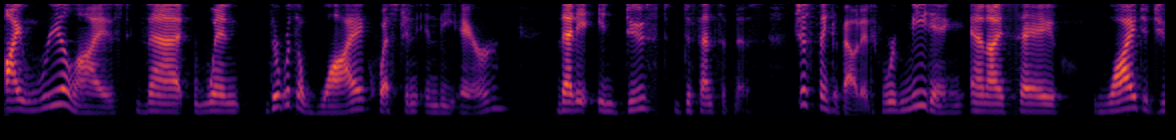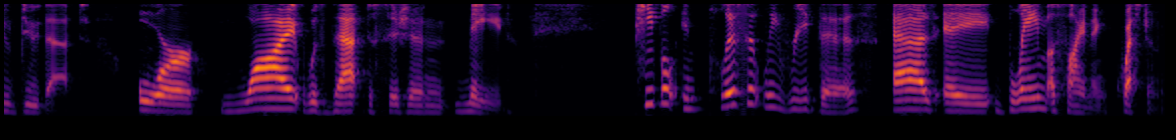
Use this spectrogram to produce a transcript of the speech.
I realized that when there was a why question in the air, that it induced defensiveness. Just think about it. If we're meeting and I say, why did you do that? Or why was that decision made? people implicitly read this as a blame assigning question.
